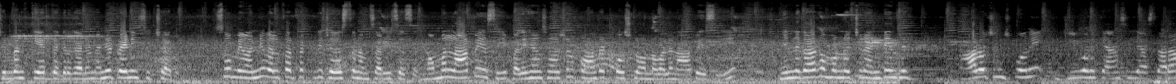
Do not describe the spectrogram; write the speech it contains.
చిల్డ్రన్ కేర్ దగ్గర కానివ్వండి అన్ని ట్రైనింగ్స్ ఇచ్చారు. సో మేము అన్ని వెల్ పర్ఫెక్ట్గా చేస్తున్నాం సర్వీసెస్ మమ్మల్ని ఆపేసి పదిహేను సంవత్సరాలు కాంట్రాక్ట్ పోస్ట్లో ఉన్న వాళ్ళని ఆపేసి నిన్న కాక మొన్న వచ్చిన అంటే ఆలోచించుకొని జీవోని క్యాన్సిల్ చేస్తారా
